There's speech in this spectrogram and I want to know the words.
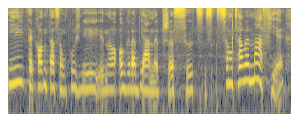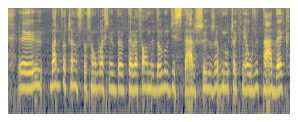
i te konta są później no, ograbiane przez, są całe mafie. Bardzo często są właśnie te telefony do ludzi starszych, że wnuczek miał wypadek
